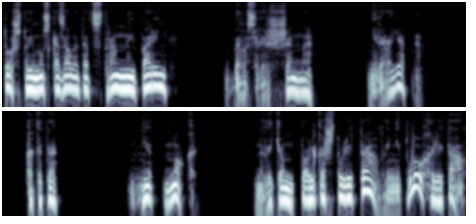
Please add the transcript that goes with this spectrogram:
То, что ему сказал этот странный парень, было совершенно невероятным. Как это нет ног? Но ведь он только что летал, и неплохо летал.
